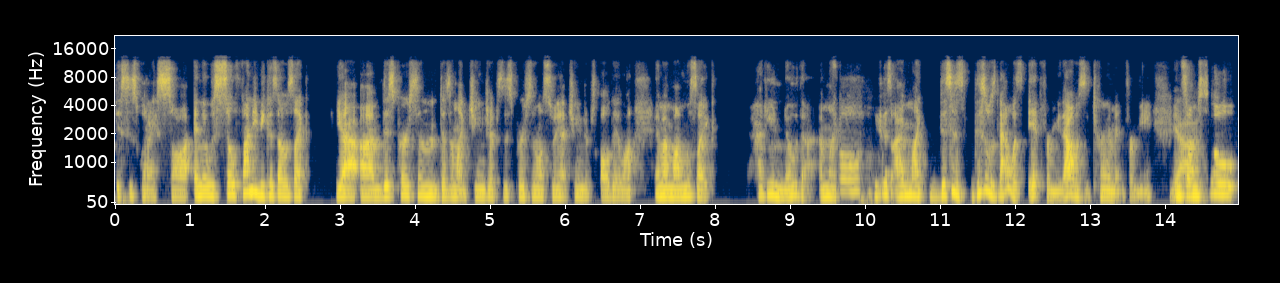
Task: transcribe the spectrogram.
This is what I saw. And it was so funny because I was like, Yeah, um, this person doesn't like change ups. This person will swing at change ups all day long. And my mom was like, How do you know that? I'm like, oh. Because I'm like, this is, this was, that was it for me. That was the tournament for me. Yeah. And so I'm so,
